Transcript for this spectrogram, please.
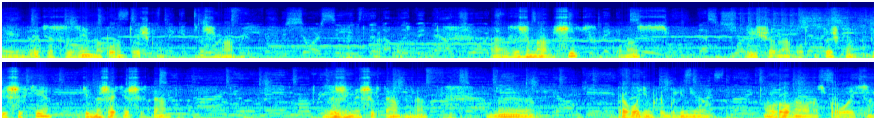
И давайте создадим опорную точку. Нажимаем. Вот. А, зажимаем Shift. У нас еще одна опорная точка. При шифте, при нажатии шифта, зажиме шифта, да, мы проводим как бы линию, ну, ровно у нас проводится.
